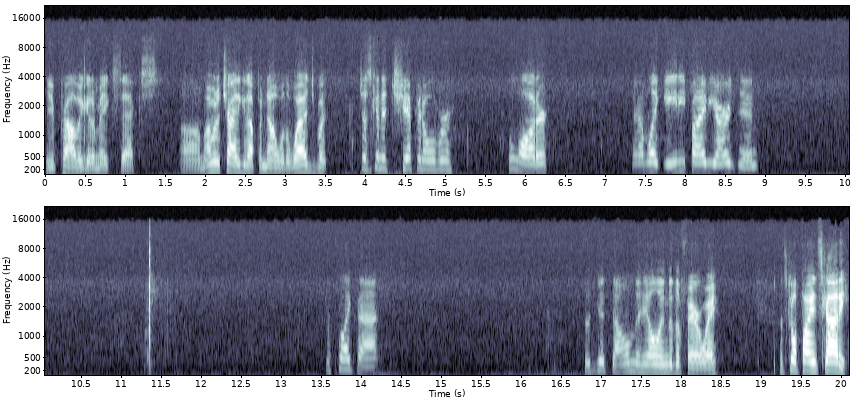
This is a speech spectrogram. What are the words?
you're probably gonna make six. Um, I'm gonna try to get up and down with a wedge, but just gonna chip it over the water. Have like 85 yards in. Just like that. Should get down the hill into the fairway. Let's go find Scotty.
